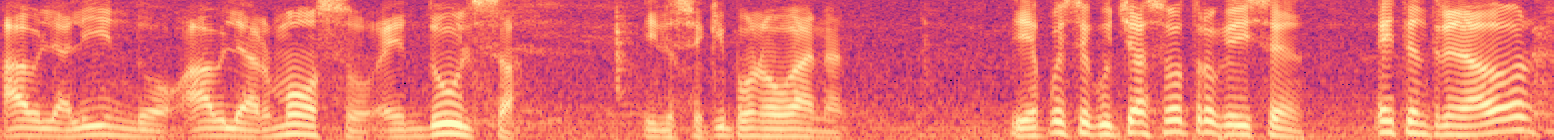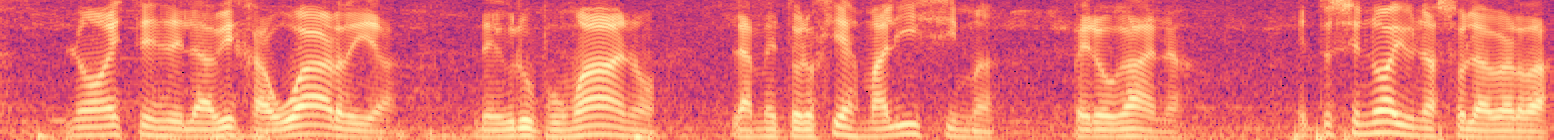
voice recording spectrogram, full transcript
habla lindo, habla hermoso, endulza, y los equipos no ganan. Y después escuchás otro que dicen, este entrenador, no, este es de la vieja guardia, del grupo humano, la metodología es malísima, pero gana. Entonces no hay una sola verdad.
